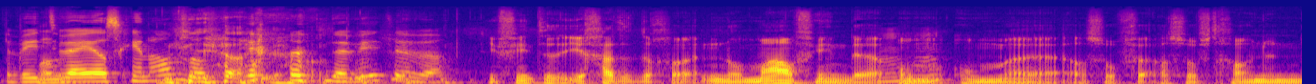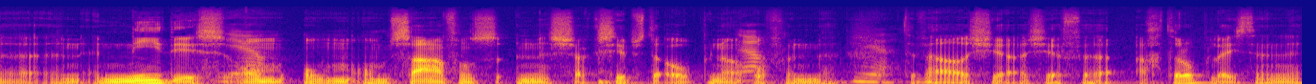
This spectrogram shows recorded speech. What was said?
dat weten Maar- wij als geen ander. Ja, dat weten we. Je, vindt het, je gaat het toch wel normaal vinden Mhm. om, om, eh, alsof, alsof het gewoon een, eh, een, een need is Ja. om, om, om s'avonds een zak chips te openen. Ja. Of een, eh, Ja. terwijl als je, als je even achterop leest en, eh,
